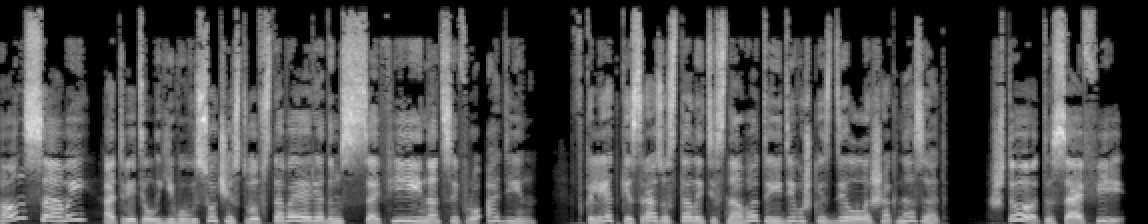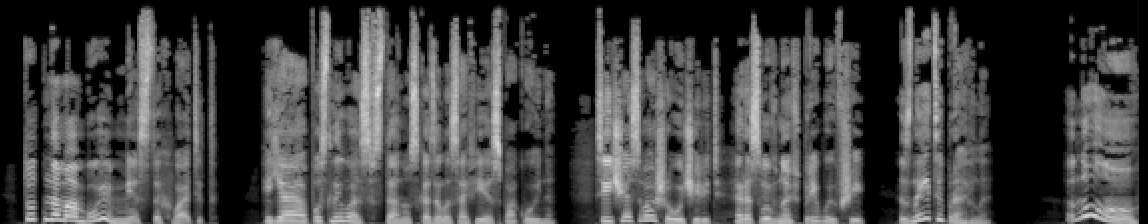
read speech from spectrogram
«Он самый», — ответил его высочество, вставая рядом с Софией на цифру один. В клетке сразу стало тесновато, и девушка сделала шаг назад. «Что ты, Софи? Тут нам обоим места хватит». «Я после вас встану», — сказала София спокойно. Сейчас ваша очередь, раз вы вновь прибывший. Знаете правила?» «Ну...»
